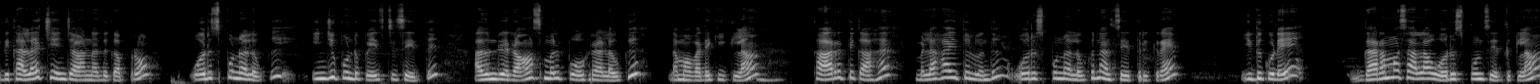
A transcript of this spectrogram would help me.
இது கலர் சேஞ்ச் ஆனதுக்கப்புறம் ஒரு ஸ்பூன் அளவுக்கு இஞ்சி பூண்டு பேஸ்ட்டு சேர்த்து அதனுடைய ராஸ்மல் போகிற அளவுக்கு நம்ம வதக்கிக்கலாம். காரத்துக்காக மிளகாய்த்தூள் வந்து ஒரு ஸ்பூன் அளவுக்கு நான் சேர்த்துருக்குறேன். இது கூட கரம் மசாலா ஒரு ஸ்பூன் சேர்த்துக்கலாம்.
